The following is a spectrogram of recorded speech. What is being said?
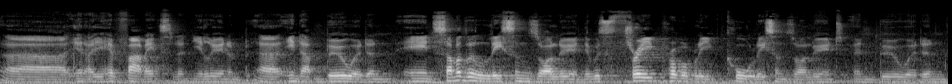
uh, you know you have a farm accident, you learn and uh, end up in Burwood, and and some of the lessons I learned. There was three probably core lessons I learned in Burwood, and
